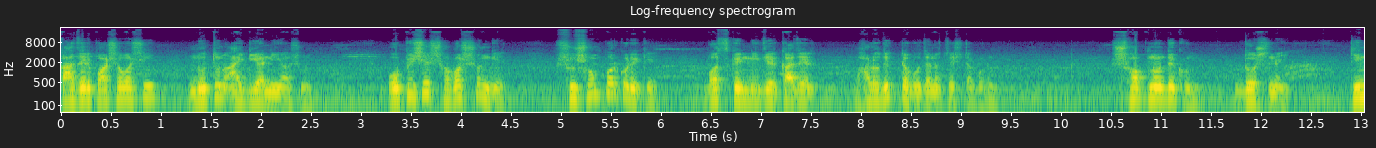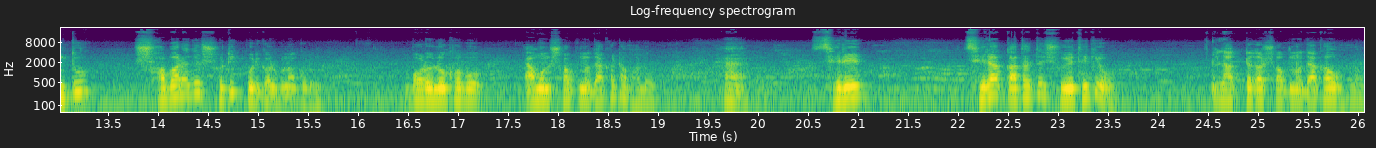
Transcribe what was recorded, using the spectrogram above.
কাজের পাশাপাশি নতুন আইডিয়া নিয়ে আসুন। অফিসের সবার সঙ্গে সুসম্পর্ক রেখে বসকে নিজের কাজের ভালো দিকটা বোঝানোর চেষ্টা করুন। স্বপ্ন দেখুন, দোষ নেই। কিন্তু সবার আগে সঠিক পরিকল্পনা করুন। বড় লোক হব, এমন স্বপ্ন দেখাটা ভালো। হ্যাঁ ছেড়ে, ছেঁড়া কাঁথাতে শুয়ে থেকেও লাখ টাকার স্বপ্ন দেখাও ভালো।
